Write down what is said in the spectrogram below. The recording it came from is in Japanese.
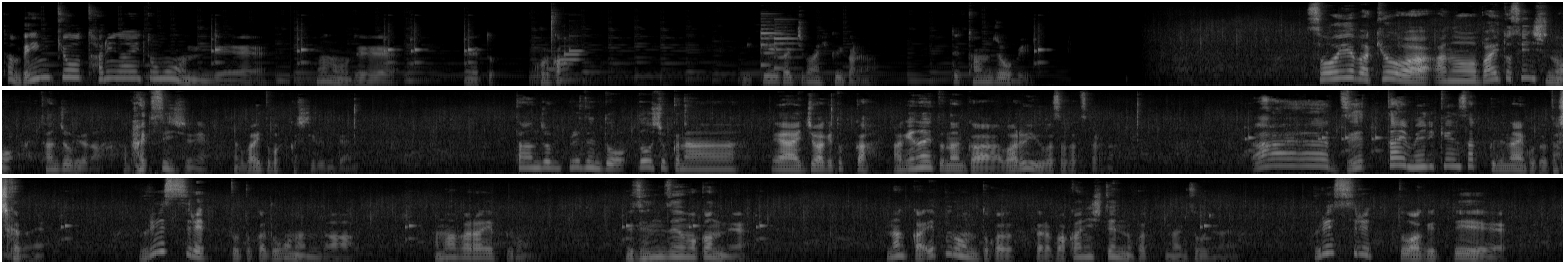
多分勉強足りないと思うんで、なので、えっ、と、これか。理系が一番低いからな。で、誕生日。そういえば今日は、あの、バイト選手の誕生日だな。バイト選手じゃね。なんかバイトばっかしてるみたいな。誕生日プレゼントどうしよっかな。いや、一応あげとくか。あげないとなんか悪い噂立つからな。あー、絶対メリケンサックでないことは確かだね。ブレスレットとかどうなんだ花柄エプロン。え、全然わかんねえ。なんかエプロンとかだったらバカにしてんのかってなりそうじゃない？ブレスレットをあげて、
